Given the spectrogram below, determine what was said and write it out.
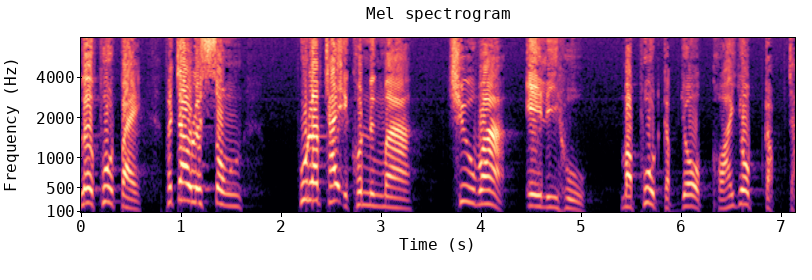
เลิกพูดไป พระเจ้าเลยส่งผู้รับใช้อีกคนหนึ่งมา ชื่อว่าเอลีฮูมาพูดกับโยบ ขอให้โยบกลับใจ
